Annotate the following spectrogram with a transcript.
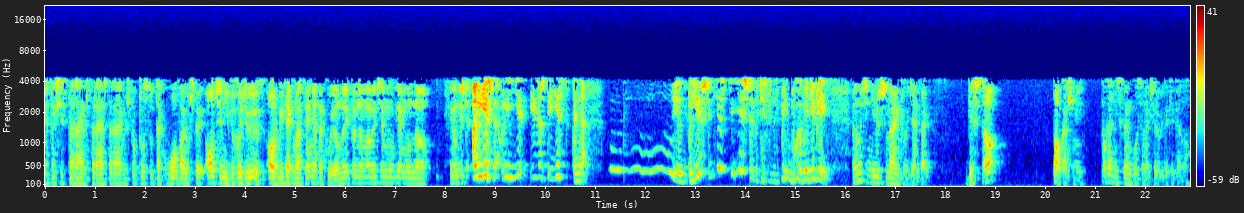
Ja tak się starałem, starałem, starałem, już po prostu tak głowa, już te oczy mi wychodziły z orbit, jak Marsjanie atakują. No i w pewnym momencie mówię mu, no... I on jeszcze, ale jeszcze, ale je, jeszcze, jest, a ja... A jeszcze, jeszcze, jeszcze będzie, będzie pięknie. W pewnym momencie nie wytrzymałem i powiedziałem tak, wiesz co? Pokaż mi, pokaż mi swoim głosem, jak się robi takie piano.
